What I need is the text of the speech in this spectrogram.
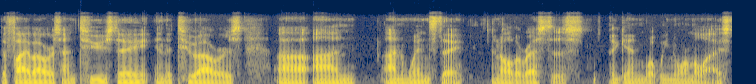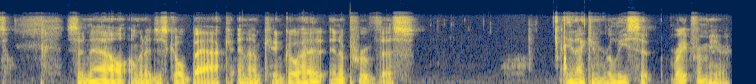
the five hours on Tuesday, and the two hours uh, on on Wednesday, and all the rest is again what we normalized. So now I'm going to just go back and I can go ahead and approve this. and I can release it right from here.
